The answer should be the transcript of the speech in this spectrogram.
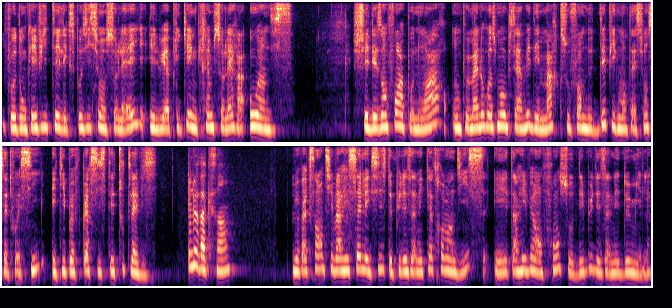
Il faut donc éviter l'exposition au soleil et lui appliquer une crème solaire à haut indice. Chez les enfants à peau noire, on peut malheureusement observer des marques sous forme de dépigmentation cette fois-ci et qui peuvent persister toute la vie. Et le vaccin? Le vaccin antivaricelle existe depuis les années 90 et est arrivé en France au début des années 2000.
